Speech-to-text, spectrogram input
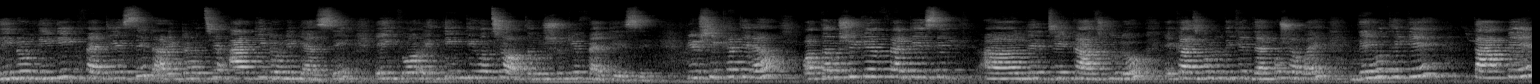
linolenic fatty acid আর একটা হচ্ছে আর্কিডোনিক অ্যাসিড এই তিনটি হচ্ছে অত্যাবশ্যকীয় ফ্যাটি অ্যাসিড প্রিয় শিক্ষার্থীরা, অত্যাবশ্যকীয় ফ্যাটি অ্যাসিড যে কাজগুলো, এই কাজগুলোর দিকে দেখো সবাই। দেহ থেকে তাপের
